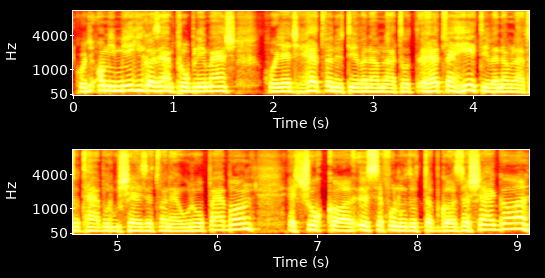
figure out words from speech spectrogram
hogy ami még igazán problémás, hogy egy 75 éve nem látott, 77 éve nem látott háborús helyzet van Európában, egy sokkal összefonódottabb gazdasággal,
